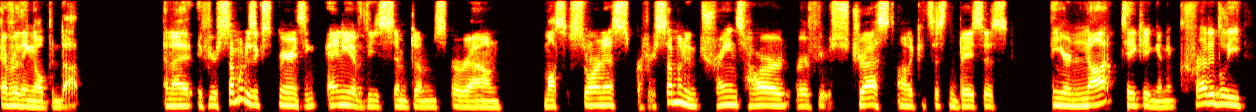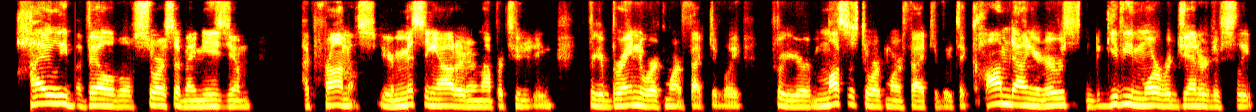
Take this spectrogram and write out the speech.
everything opened up. And I, if you're someone who's experiencing any of these symptoms around muscle soreness, or if you're someone who trains hard, or if you're stressed on a consistent basis, and you're not taking an incredibly highly available source of magnesium I promise you're missing out on an opportunity for your brain to work more effectively, for your muscles to work more effectively, to calm down your nervous system, to give you more regenerative sleep.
